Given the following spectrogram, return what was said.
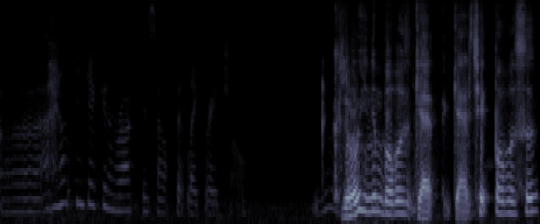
Uh, I don't think I can rock this outfit like Rachel. Chloe'nin baba ger- gerçek babası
